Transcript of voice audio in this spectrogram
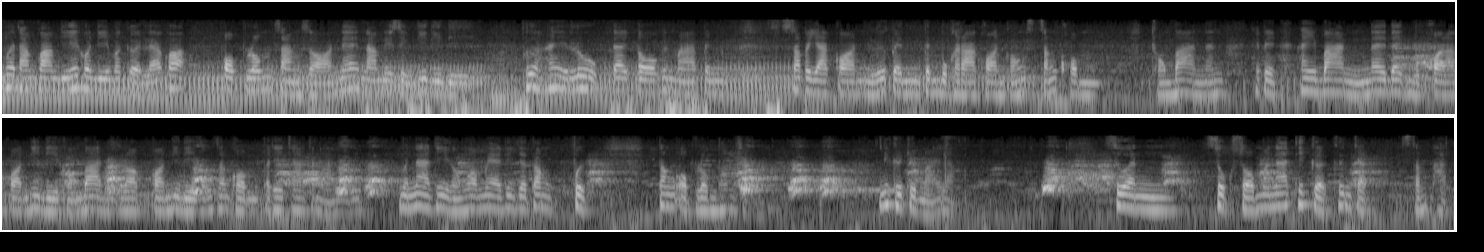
เมื่อทำความดีให้คนดีมาเกิดแล้วก็ อบรมสั่งสอนแนะนำในสิ่งที่ดี ๆ เพื่อให้ลูกได้โตขึ้นมาเป็นทรัพยากรหรือเป็นเป็นบุคลากรของสังคมของบ้านนั้น ให้เป็นให้บ้านได้ได้บุคลากรที่ดีของบ้านบุคลากรที่ดีของสังคมประเทศชาติทั้งหลายนี้มันหน้าที่ของพ่อแม่ที่จะต้องฝึกต้องอบรมท่องสอนนี่คือจุดหมายหลักส่วนสุขสมนัตที่เกิดขึ้นจากสัมผัส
